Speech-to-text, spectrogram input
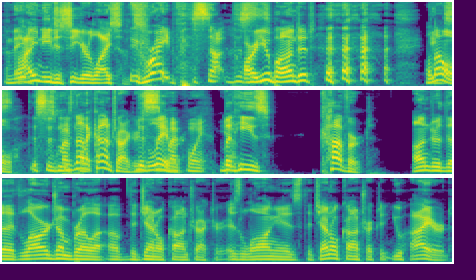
and they, I need to see your license. right, it's not. This, Are you bonded? well, no. This is my. He's not a point. contractor. This He's is my point. But he's covered under the large umbrella of the general contractor as long as the general contractor you hired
